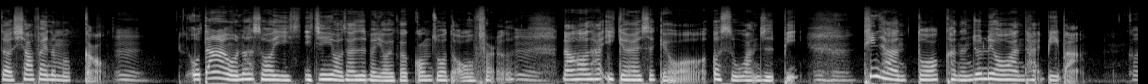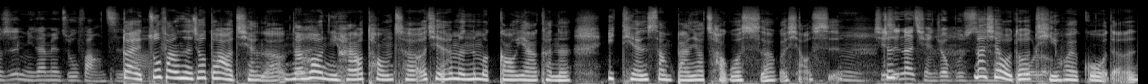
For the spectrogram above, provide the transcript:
的消费那么高，嗯。我当然，我那时候已已经有在日本有一个工作的 offer 了，嗯，然后他一个月是给我二十五万日币，嗯，听起来很多，可能就六万台币吧。可是你在那边租房子，啊，对，租房子就多少钱了？然后你还要通车，而且他们那么高压，可能一天上班要超过十二个小时。嗯，其实那钱就不是那些我都体会过的。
